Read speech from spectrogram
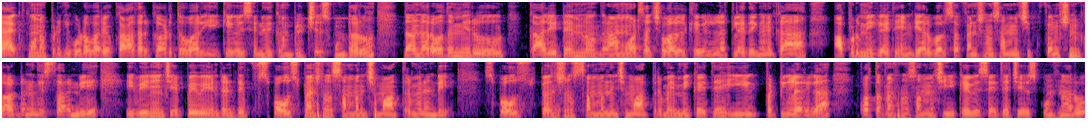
లేకపోయినప్పటికీ కూడా వారి యొక్క ఆధార్ కార్డుతో వారు ఈకేవీసీ అనేది కంప్లీట్ చేసుకుంటారు. దాని తర్వాత మీరు ఖాళీ టైంలో గ్రామ వార్డు సచివాలయాలకి వెళ్ళినట్లయితే కనుక అప్పుడు మీకైతే ఎన్టీఆర్ భరోసా పెన్షన్ సంబంధించి పెన్షన్ కార్డు అనేది ఇస్తారండి. ఇవి నేను చెప్పేవి ఏంటంటే స్పౌస్ పెన్షన్‌కి సంబంధించి మాత్రమేనండి. స్పౌస్ పెన్షన్‌కి సంబంధించి మాత్రమే మీకైతే ఈ పర్టిక్యులర్‌గా కొత్త పెన్షన్‌కి సంబంధించి ఈ కేవీసీ అయితే చేసుకుంటున్నారు.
